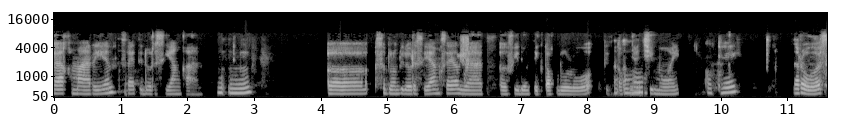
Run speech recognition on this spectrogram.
kayak kemarin saya tidur siang kan. Mm-mm. Eh, sebelum tidur siang saya lihat eh, video TikTok dulu, TikToknya Mm-mm. Cimoy. Oke. Terus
